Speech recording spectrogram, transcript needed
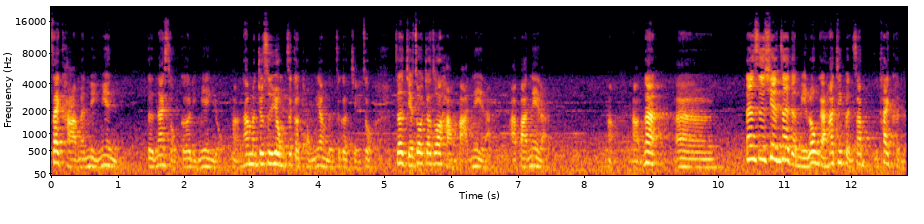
在卡门里面的那首歌里面有啊，他们就是用这个同样的这个节奏，这个节奏叫做哈巴内拉，阿巴内拉。好，好，那呃，但是现在的米隆嘎，它基本上不太可能。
